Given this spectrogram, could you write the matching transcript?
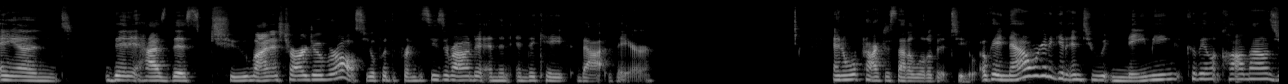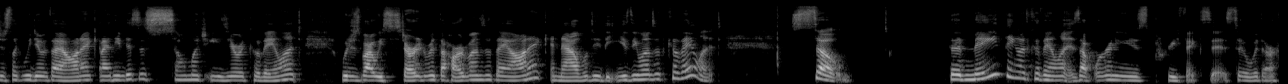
and then it has this 2 minus charge overall. So you'll put the parentheses around it and then indicate that there. And we'll practice that a little bit too. Okay, now we're going to get into naming covalent compounds, just like we did with ionic. And I think this is so much easier with covalent, which is why we started with the hard ones with ionic, and now we'll do the easy ones with covalent. So, the main thing with covalent is that we're going to use prefixes. So, with our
